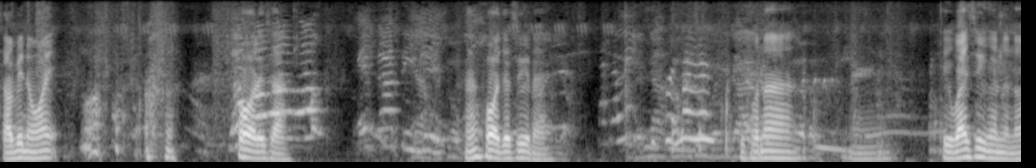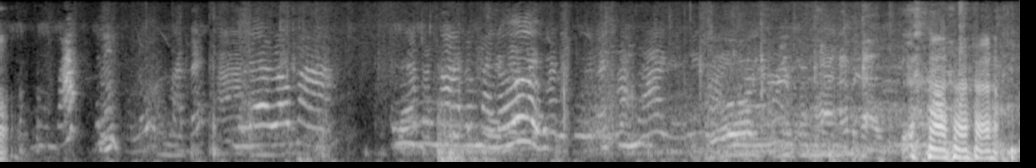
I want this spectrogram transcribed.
สาวเบน้อยพ่อได้ซะ ฮะพ่อจะซื้อไหนคือพ่หน้าถือไว้ซื้อเงินน่ะเนาะฮ่าฮ่าฮ่า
